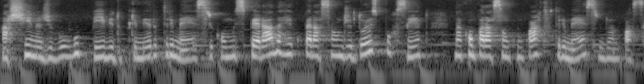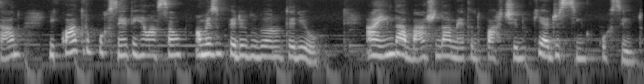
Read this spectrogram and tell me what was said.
A China divulga o PIB do primeiro trimestre com uma esperada recuperação de 2% na comparação com o quarto trimestre do ano passado e 4% em relação ao mesmo período do ano anterior, ainda abaixo da meta do partido, que é de 5%.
